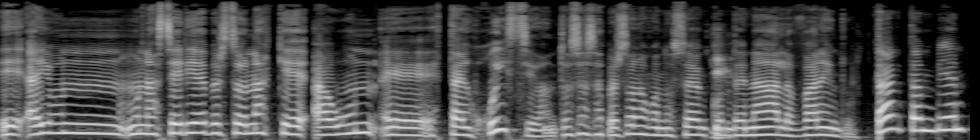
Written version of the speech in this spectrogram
eh, hay una serie de personas que aún eh, está en juicio. Entonces esas personas cuando sean condenadas las van a indultar también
